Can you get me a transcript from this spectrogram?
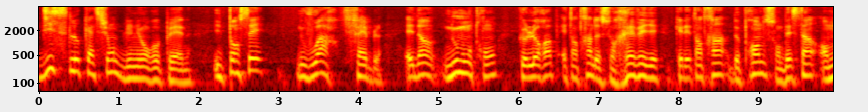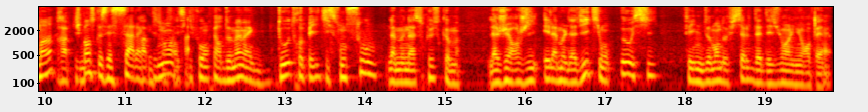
dislocation de l'Union européenne, il pensait nous voir faibles. Et bien, nous montrons que l'Europe est en train de se réveiller, qu'elle est en train de prendre son destin en main. Je pense que c'est ça la question. Est-ce qu'il faut en faire de même avec d'autres pays qui sont sous la menace russe, comme la Géorgie et la Moldavie, qui ont eux aussi fait une demande officielle d'adhésion à l'Union européenne?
